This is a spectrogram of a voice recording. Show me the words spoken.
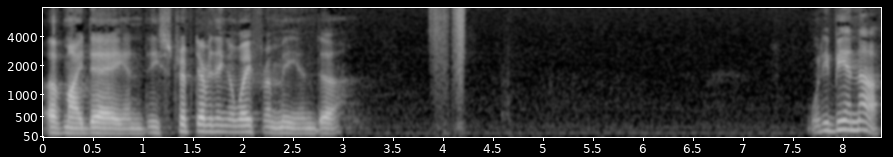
of my day and he stripped everything away from me and uh, would he be enough?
